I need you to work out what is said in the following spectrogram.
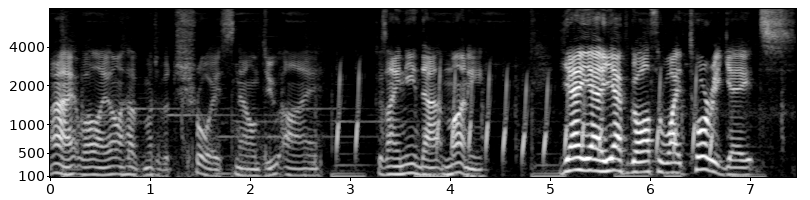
Alright, well, I don't have much of a choice now, do I? Because I need that money. Yeah, yeah, yeah, I have to go all through White Torii Gates.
